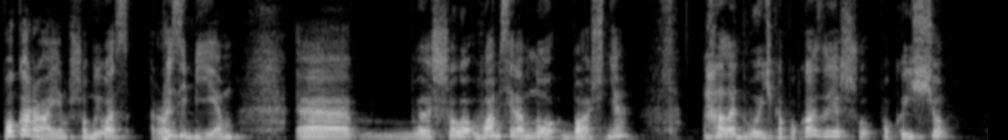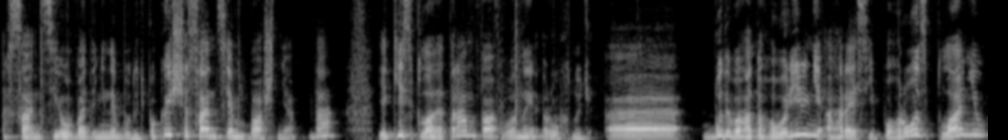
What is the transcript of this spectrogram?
покараємо, що ми вас розіб'ємо, е, що вам все одно башня. Але двоєчка показує, що поки що санкції введені не будуть. Поки що санкціям башня. Да? Якісь плани Трампа вони рухнуть. Е, буде багато говорільні, агресії, погроз, планів,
